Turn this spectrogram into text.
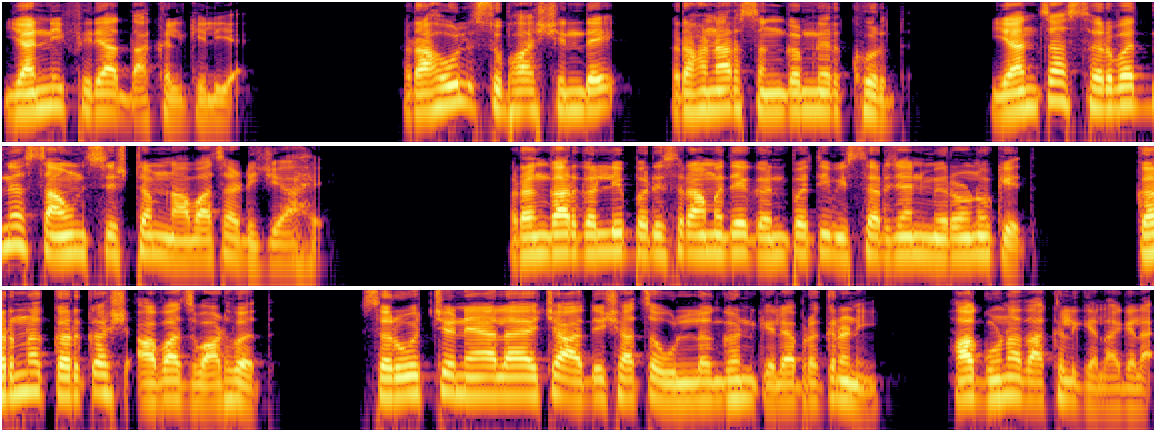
यांनी फिर्याद दाखल केली आहे. राहुल सुभाष शिंदे राहणार संगमनेर खुर्द. यांचा सर्वज्ञ साऊंड सिस्टम नावाचा डीजे आहे. रंगार गल्ली परिसरामध्ये गणपती विसर्जन मिरवणुकीत कर्ण कर्कश आवाज वाढवत सर्वोच्च न्यायालयाच्या आदेशाचं उल्लंघन केल्याप्रकरणी हा गुन्हा दाखल केला गेलाय.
